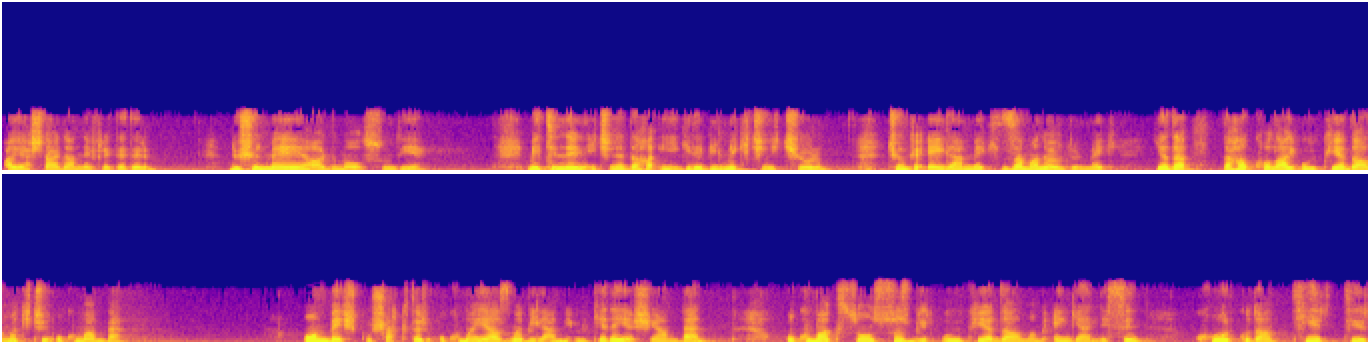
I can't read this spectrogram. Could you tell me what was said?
ayaşlardan nefret ederim. Düşünmeye yardım olsun diye. Metinlerin içine daha iyi girebilmek için içiyorum. Çünkü eğlenmek, zaman öldürmek ya da daha kolay uykuya dalmak için okumam ben. 15 kuşaktır okuma yazma bilen bir ülkede yaşayan ben, okumak sonsuz bir uykuya dalmamı engellesin, korkudan tir tir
